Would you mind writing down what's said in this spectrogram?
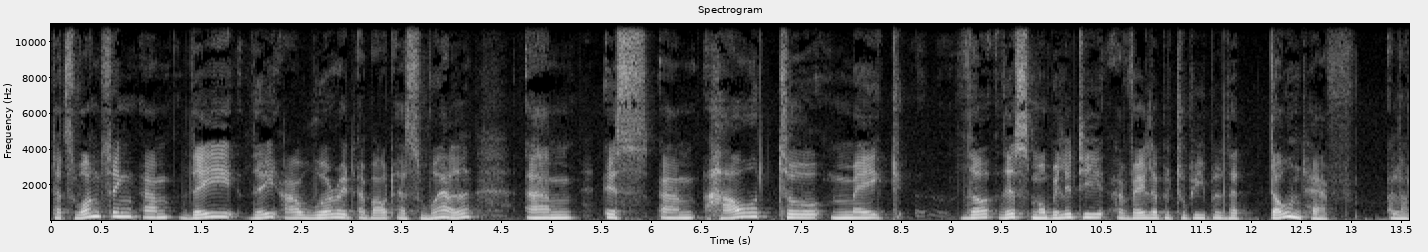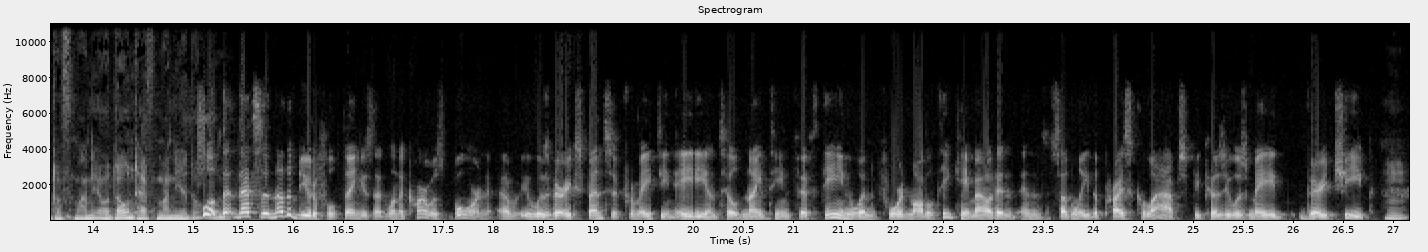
that's one thing um, they they are worried about as well um, is um, how to make the, this mobility available to people that don't have a lot of money or don't have money at all. Well, th- that's another beautiful thing is that when the car was born, uh, it was very expensive from 1880 until 1915 when Ford Model T came out, and, and suddenly the price collapsed because it was made very cheap. Mm.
